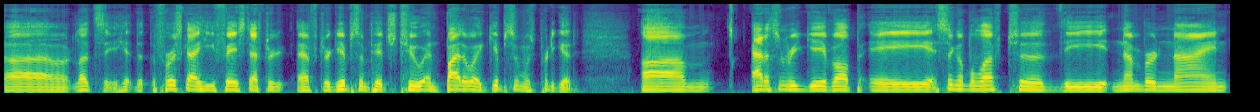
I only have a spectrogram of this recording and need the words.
uh, let's see, the first guy he faced after after Gibson pitched two, and by the way, Gibson was pretty good. Um, Addison Reed gave up a single to left to the number nine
